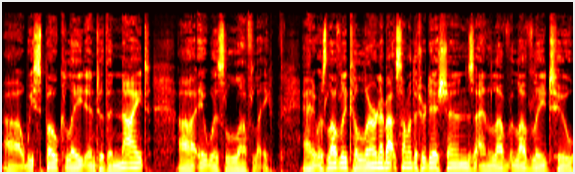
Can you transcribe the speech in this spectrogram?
Uh, we spoke late into the night. Uh, it was lovely. And it was lovely to learn about some of the traditions and lo- lovely to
